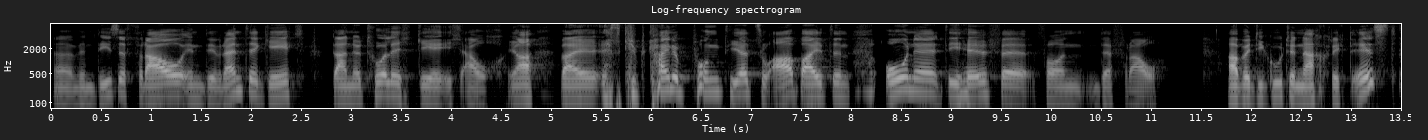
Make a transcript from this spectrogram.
äh, wenn diese Frau in die Rente geht, dann natürlich gehe ich auch. Ja, weil es gibt keinen Punkt hier zu arbeiten ohne die Hilfe von der Frau. Aber die gute Nachricht ist,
